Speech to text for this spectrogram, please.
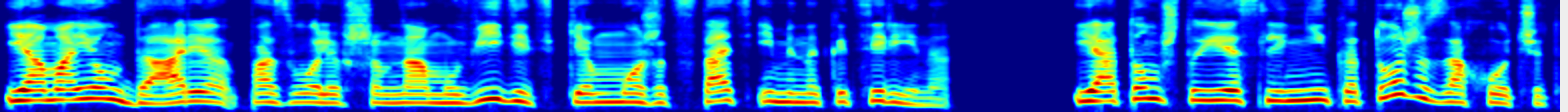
и о моем даре, позволившем нам увидеть, кем может стать именно Катерина и о том, что если Ника тоже захочет,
